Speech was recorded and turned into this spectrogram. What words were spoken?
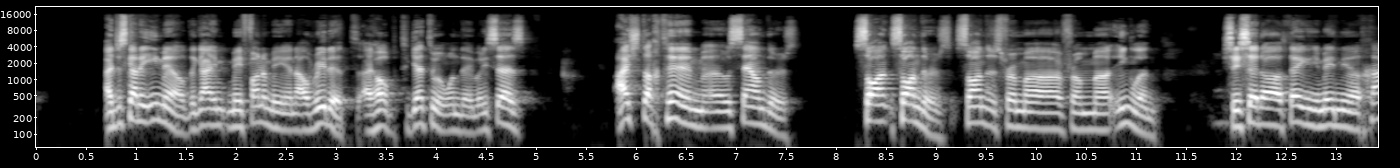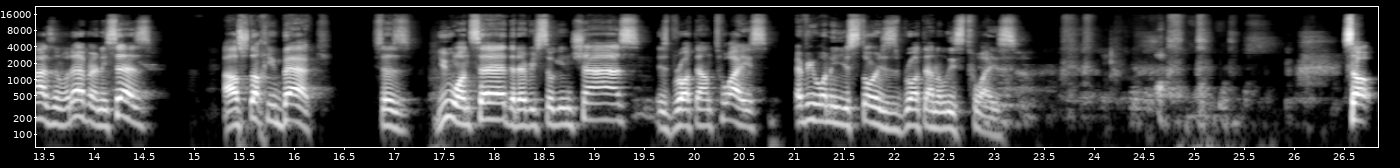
I just got an email. The guy made fun of me, and I'll read it. I hope to get to it one day. But he says, I shtacht him, uh, was Saunders. Saunders. Saunders from, uh, from uh, England. So he said, Oh, thank you, you made me a chazan, whatever. And he says, I'll shtach you back. He says, You once said that every sugin shas is brought down twice. Every one of your stories is brought down at least twice. So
